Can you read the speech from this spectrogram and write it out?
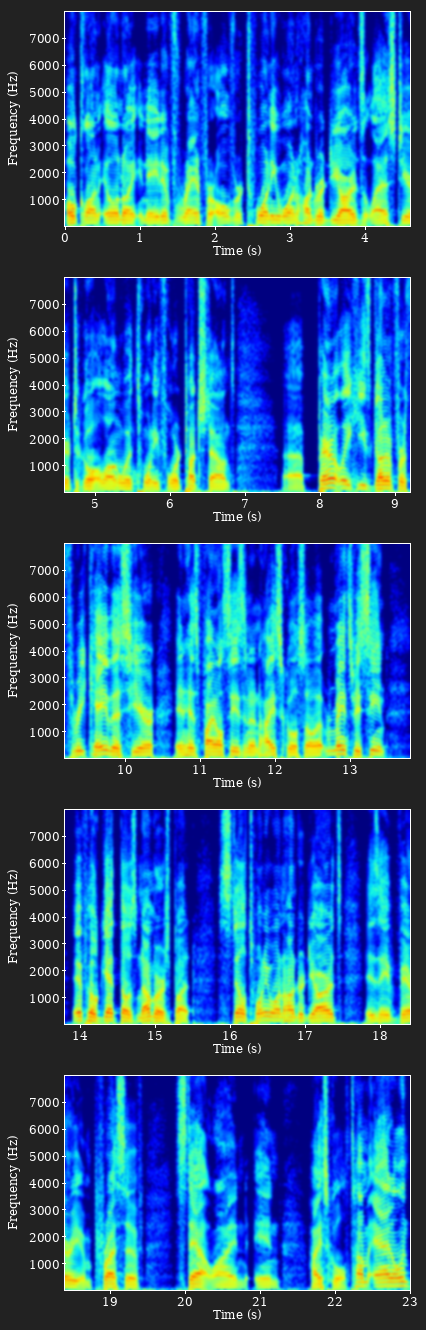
Oaklawn, Illinois native ran for over 2,100 yards last year to go along with 24 touchdowns. Uh, apparently, he's gunning for 3K this year in his final season in high school, so it remains to be seen if he'll get those numbers. But still, 2,100 yards is a very impressive stat line in high school. Tom Allen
